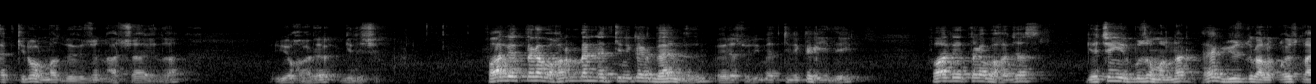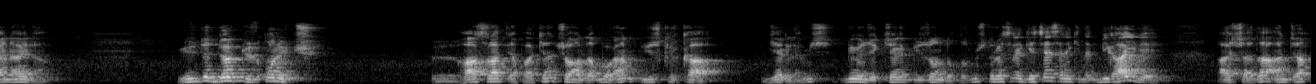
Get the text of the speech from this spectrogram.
etkili olmaz dövizin aşağı ya da yukarı gidişi. Faaliyetlere bakalım. Ben etkinlikleri beğenmedim. Öyle söyleyeyim. Etkinlikler iyi değil. Faaliyetlere bakacağız. Geçen yıl bu zamanlar her 100 liralık öz kaynağıyla %413 e, hasılat yaparken şu anda bu oran 140'a gerilemiş. Bir önceki çeyrek 119'muş. Dolayısıyla geçen senekinden bir hayli aşağıda ancak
